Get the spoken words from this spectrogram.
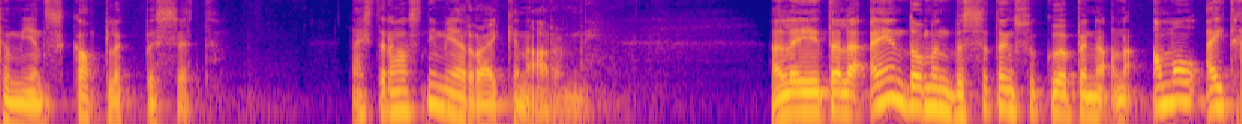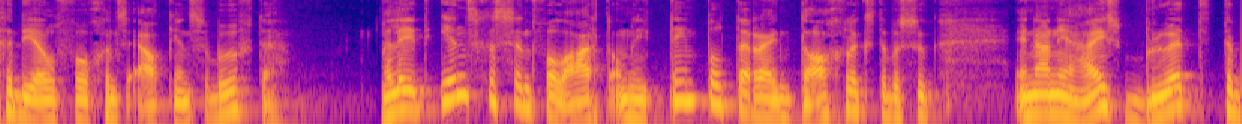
gemeenskaplik besit. Luister, daar's nie meer ryk en arm nie. Hulle het hulle eiendom en besittings verkoop en aan almal uitgedeel volgens elkeen se behoefte. Hulle het eensgesind volhard om die tempelterrein daagliks te besoek en aan die huis brood te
